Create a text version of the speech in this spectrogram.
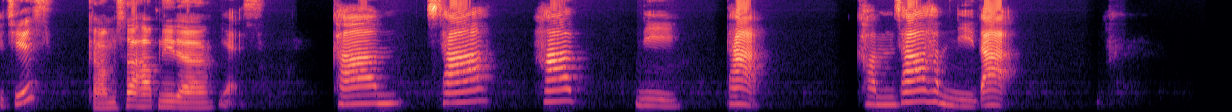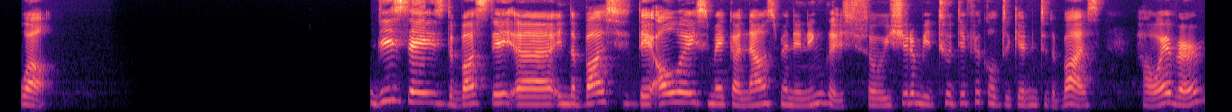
which is 감사합니다. yes. 감사합니다. 감사합니다. Well, these days the bus they uh, in the bus they always make announcement in English, so it shouldn't be too difficult to get into the bus. However,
